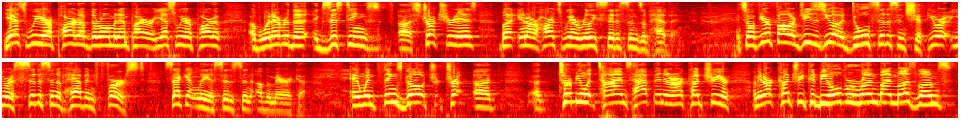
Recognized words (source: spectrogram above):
Yes, we are a part of the Roman Empire. Yes, we are a part of, of whatever the existing uh, structure is, but in our hearts, we are really citizens of heaven. And so, if you're a follower of Jesus, you have a dual citizenship. You're, you're a citizen of heaven first, secondly, a citizen of America. And when things go, uh, uh, turbulent times happen in our country, or I mean, our country could be overrun by Muslims,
